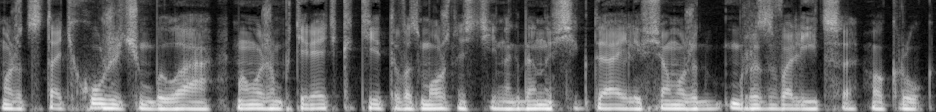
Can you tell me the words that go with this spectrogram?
может стать хуже, чем была. Мы можем потерять какие-то возможности иногда навсегда, или все может развалиться вокруг.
